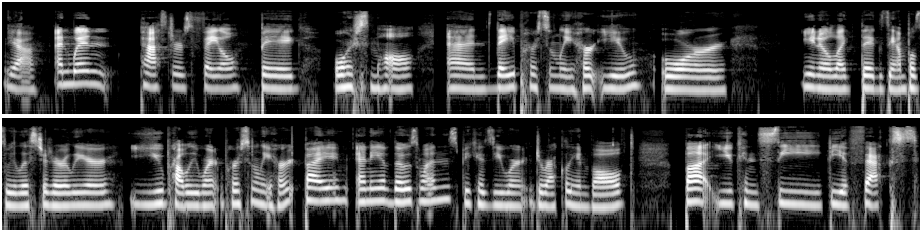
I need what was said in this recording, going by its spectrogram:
Yeah. And when pastors fail, big or small, and they personally hurt you, or, you know, like the examples we listed earlier, you probably weren't personally hurt by any of those ones because you weren't directly involved. But you can see the effects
